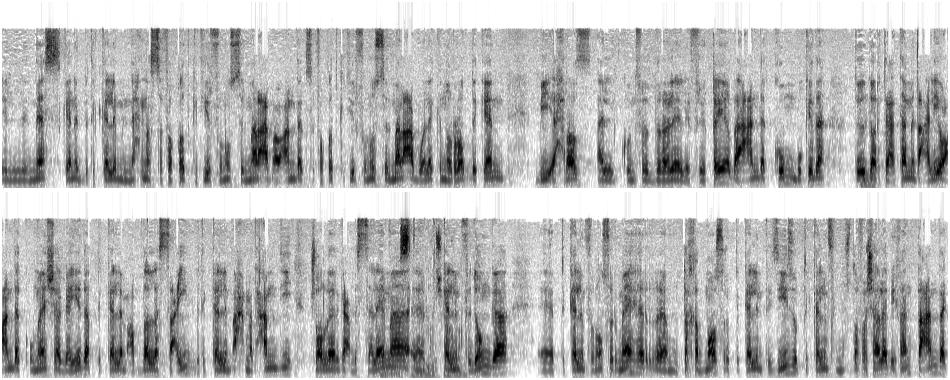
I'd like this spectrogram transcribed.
اللي الناس كانت بتتكلم إن إحنا الصفقات كتير في نص الملعب أو عندك صفقات كتير في نص الملعب ولكن الرد كان بإحراز الكونفدرالية الإفريقية. بقى عندك كومبو كده تقدر تعتمد عليه. وعندك قماشة جيدة بتتكلم عبد الله السعيد بتتكلم أحمد حمدي إن شاء الله يرجع بالسلامة. آه، بتتكلم. في دونجا آه، بتتكلم في ناصر ماهر آه، منتخب مصر بتتكلم في زيزو بتتكلم في مصطفى شلبي. فأنت عندك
